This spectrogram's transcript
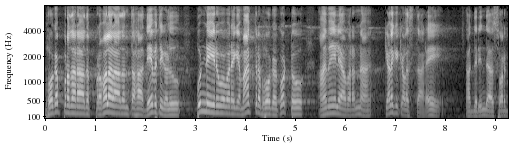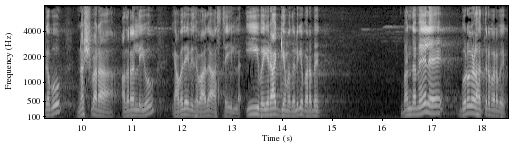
ಭೋಗಪ್ರದರಾದ ಪ್ರಬಲರಾದಂತಹ ದೇವತೆಗಳು ಪುಣ್ಯ ಇರುವವರೆಗೆ ಮಾತ್ರ ಭೋಗ ಕೊಟ್ಟು ಆಮೇಲೆ ಅವರನ್ನು ಕೆಳಗೆ ಕಳಿಸ್ತಾರೆ. ಆದ್ದರಿಂದ ಸ್ವರ್ಗವು ನಶ್ವರ, ಅದರಲ್ಲಿಯೂ ಯಾವುದೇ ವಿಧವಾದ ಆಸ್ತಿ ಇಲ್ಲ. ಈ ವೈರಾಗ್ಯ ಮೊದಲಿಗೆ ಬರಬೇಕು. ಬಂದ ಮೇಲೆ ಗುರುಗಳ ಹತ್ತಿರ ಬರಬೇಕು.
